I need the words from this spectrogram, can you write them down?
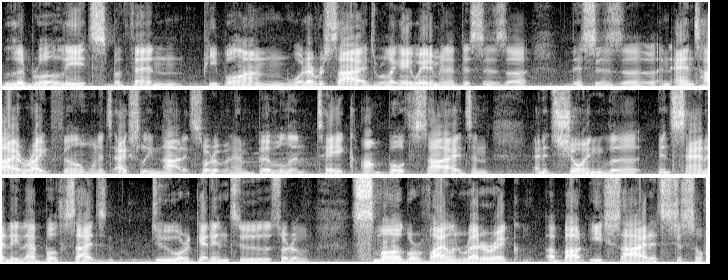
liberal elites, but then people on whatever sides were like, "Hey, wait a minute, this is a this is a, an anti-right film when it's actually not. It's sort of an ambivalent take on both sides, and and it's showing the insanity that both sides do or get into, sort of smug or violent rhetoric about each side. It's just so,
